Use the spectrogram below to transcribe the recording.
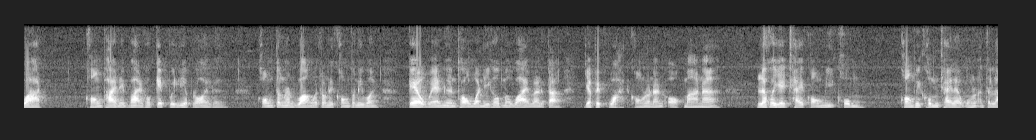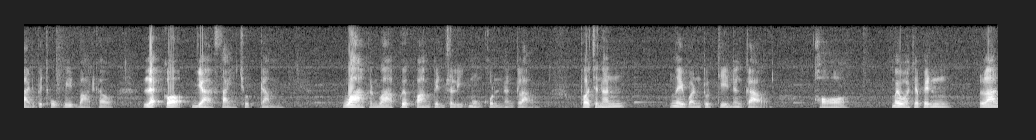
กวาดของภายในบ้านเขาเก็บไว้เรียบร้อยเลย ของตรงนั้นวางไว้ตรงนี้ของตรงนี้วางแก้วแหวนเงินทองวันนี้เขามาไหว้มาต่าง อย่าไปกวาดของเหล่านั้นออกมานะ แล้วก็อย่าใช้ของมีคม ของมีคมใช้แล้วอันตรายที่ไปถูกมีดบาดเข้า และก็อย่าใส่ชุดดำว่ากันว่าเพื่อความเป็นสิริมงคลดังกล่าว เพราะฉะนั้นในวันตรุษจีนดังกล่าว ขอไม่ว่าจะเป็นร้าน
